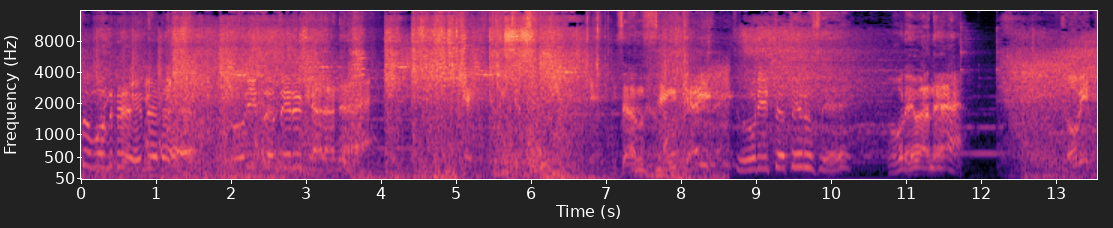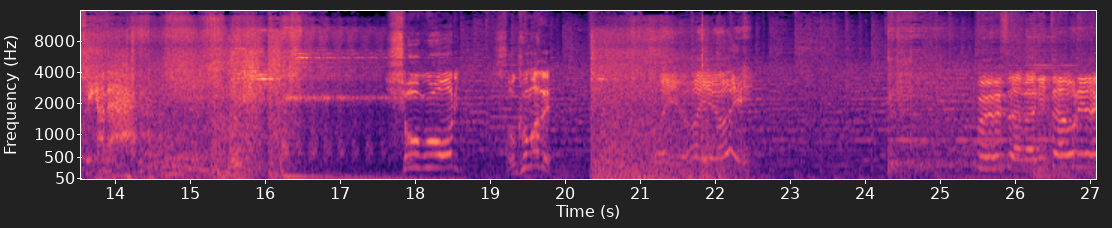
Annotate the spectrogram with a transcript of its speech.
こともねえな取り立てるからな取り立てるぜ。俺はな飛び違がな勝負はあり。そこまで。おいおいおい。様に倒れやが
